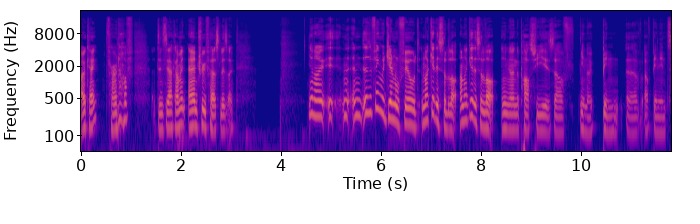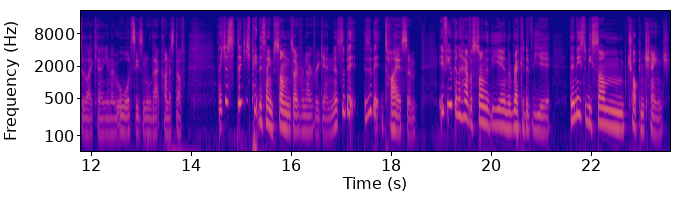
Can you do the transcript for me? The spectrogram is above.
Okay, fair enough. Didn't see that coming. And Truth Hurts Lizzo you know, it, and there's a thing with General Field, and I get this a lot, and I get this a lot, you know, in the past few years. I've, you know, been, uh, I've been into like, uh, you know, award season, all that kind of stuff. They just, they just pick the same songs over and over again. It's a bit, it's a bit tiresome. If you're gonna have a song of the year and the record of the year, there needs to be some chop and change.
